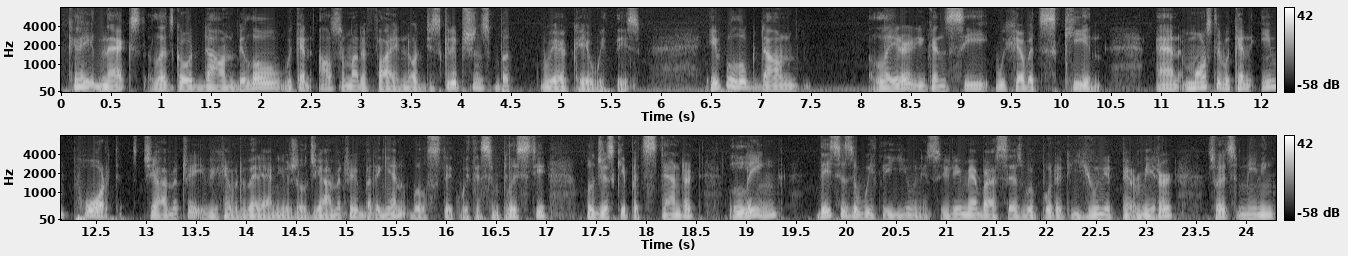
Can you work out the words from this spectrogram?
Okay, next, let's go down below. We can also modify node descriptions, but we're okay with this. If we look down later, you can see we have a skin. And mostly we can import geometry if you have a very unusual geometry. But again, we'll stick with the simplicity. We'll just keep it standard. Link, this is with the units. You remember I says we put it unit per meter. So it's meaning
